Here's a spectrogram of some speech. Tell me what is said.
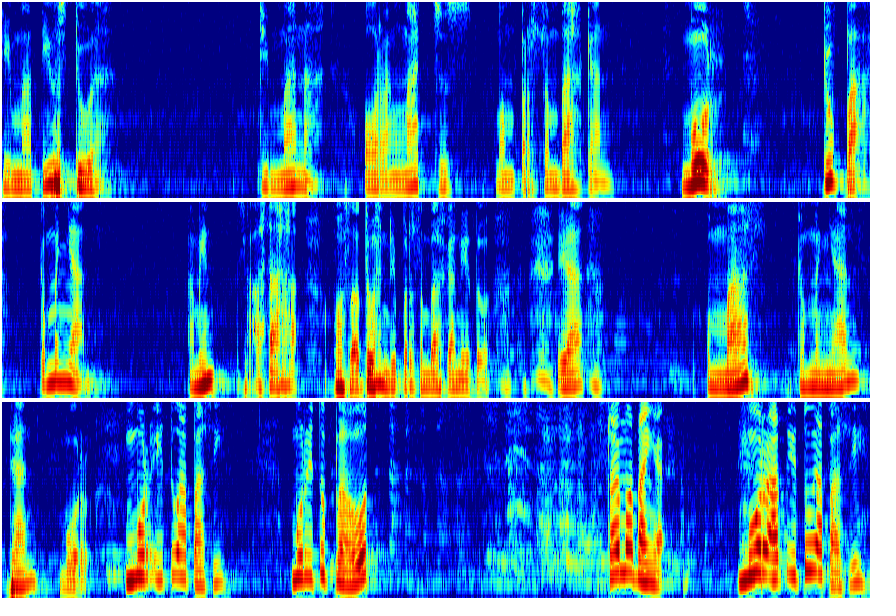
di Matius 2 di mana orang Majus mempersembahkan mur, dupa, kemenyan. Amin? Salah. Masa Tuhan dipersembahkan itu. Ya. Emas, kemenyan dan mur. Mur itu apa sih? Mur itu baut. Saya mau tanya, murat itu apa sih?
